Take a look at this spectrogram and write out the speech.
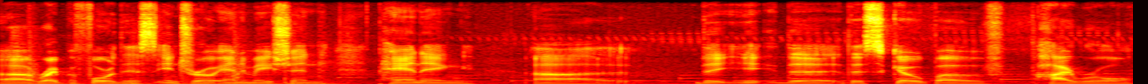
uh, right before this intro animation panning uh, the the the scope of Hyrule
